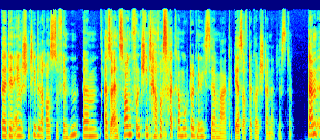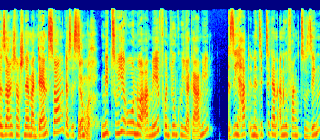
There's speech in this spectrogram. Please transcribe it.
äh, den englischen Titel rauszufinden. Ähm, also ein Song von Shintaro Sakamoto, den ich sehr mag. Der ist auf der Goldstandardliste. Dann äh, sage ich noch schnell meinen Dance-Song. Das ist Ja. Mitsuhiro no Ame von Junko Yagami. Sie hat in den 70ern angefangen zu singen,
